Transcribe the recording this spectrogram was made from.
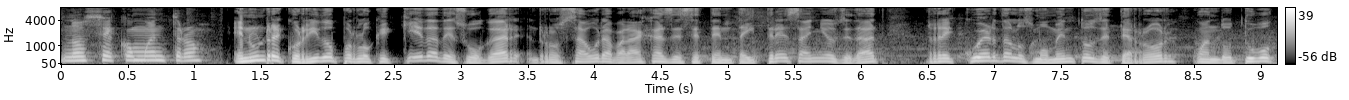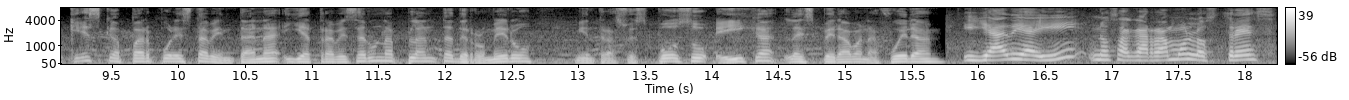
No sé cómo entró. En un recorrido por lo que queda de su hogar, Rosaura Barajas, de 73 años de edad, recuerda los momentos de terror cuando tuvo que escapar por esta ventana y atravesar una planta de romero mientras su esposo e hija la esperaban afuera. Y ya de ahí nos agarramos los tres.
